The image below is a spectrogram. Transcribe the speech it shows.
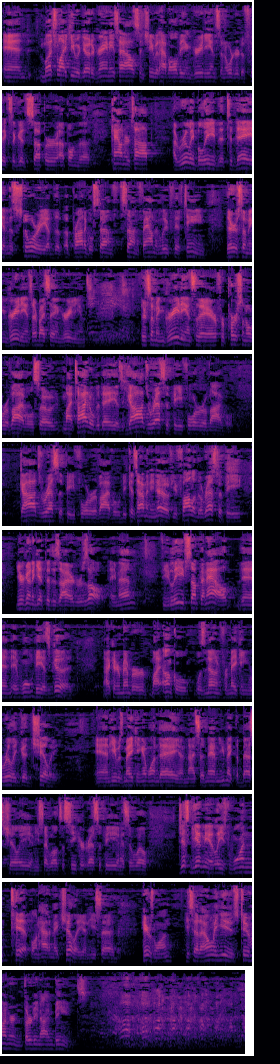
And much like you would go to Granny's house and she would have all the ingredients in order to fix a good supper up on the countertop, I really believe that today in the story of the of prodigal son, son found in Luke 15, there are some ingredients. Everybody say ingredients. ingredients. There's some ingredients there for personal revival. So my title today is God's Recipe for Revival. God's recipe for revival. Because how many know if you follow the recipe, you're going to get the desired result. Amen? If you leave something out, then it won't be as good. I can remember my uncle was known for making really good chili. And he was making it one day, and I said, Man, you make the best chili. And he said, Well, it's a secret recipe. And I said, Well, just give me at least one tip on how to make chili. And he said, Here's one. He said, I only use 239 beans.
